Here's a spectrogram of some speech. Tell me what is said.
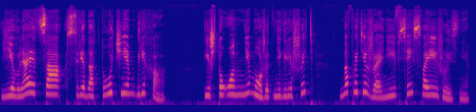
является средоточием греха и что он не может не грешить на протяжении всей своей жизни.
